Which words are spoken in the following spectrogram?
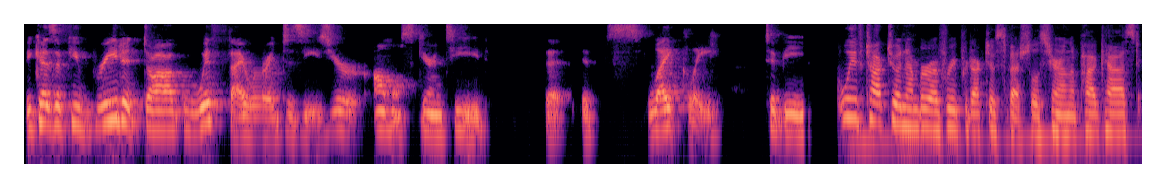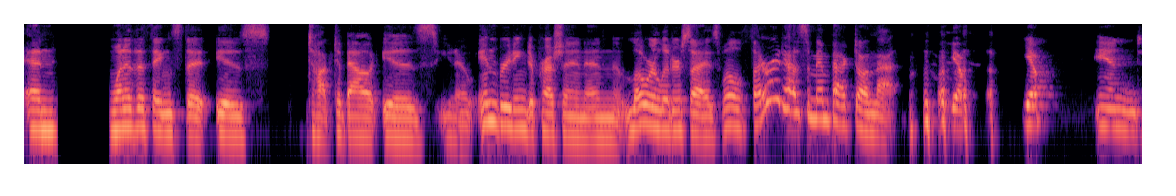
because if you breed a dog with thyroid disease, you're almost guaranteed that it's likely to be. We've talked to a number of reproductive specialists here on the podcast, and one of the things that is talked about is, you know, inbreeding depression and lower litter size. Well, thyroid has some impact on that. yep. Yep. And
